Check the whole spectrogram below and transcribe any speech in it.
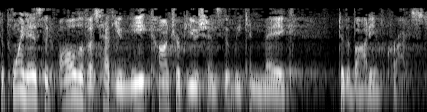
The point is that all of us have unique contributions that we can make to the body of Christ.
